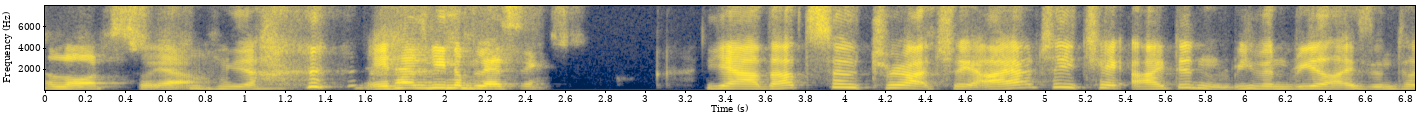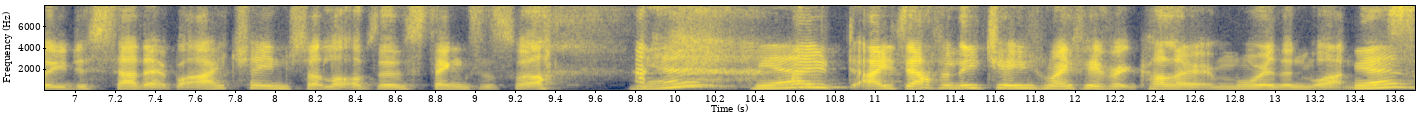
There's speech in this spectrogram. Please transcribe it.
a lot. So yeah, yeah, it has been a blessing. Yeah, that's so true. Actually, I actually cha- I didn't even realize until you just said it, but I changed a lot of those things as well. Yeah, yeah. I I definitely changed my favorite color more than once. Yeah,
